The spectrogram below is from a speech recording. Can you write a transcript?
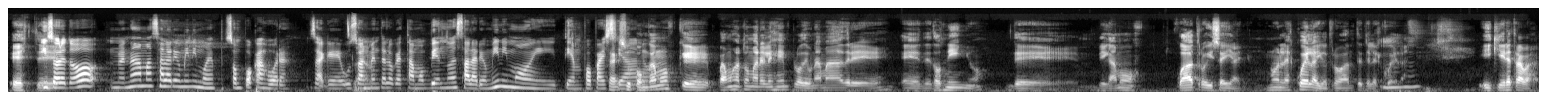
Este, y sobre todo, no es nada más salario mínimo, son pocas horas. O sea que usualmente lo que estamos viendo es salario mínimo y tiempo parcial. supongamos que vamos a tomar el ejemplo de una madre eh, de dos niños de, digamos, 4 y 6 años uno en la escuela y otro antes de la escuela, y quiere trabajar.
